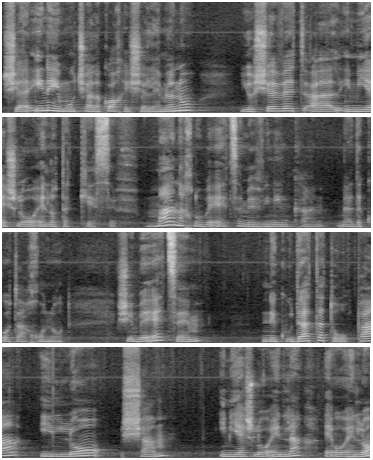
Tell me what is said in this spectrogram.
שהאי נעימות שהלקוח ישלם לנו יושבת על אם יש לו או אין לו את הכסף. מה אנחנו בעצם מבינים כאן מהדקות האחרונות? שבעצם נקודת התורפה היא לא שם, אם יש לו או אין לה, או אין לו,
